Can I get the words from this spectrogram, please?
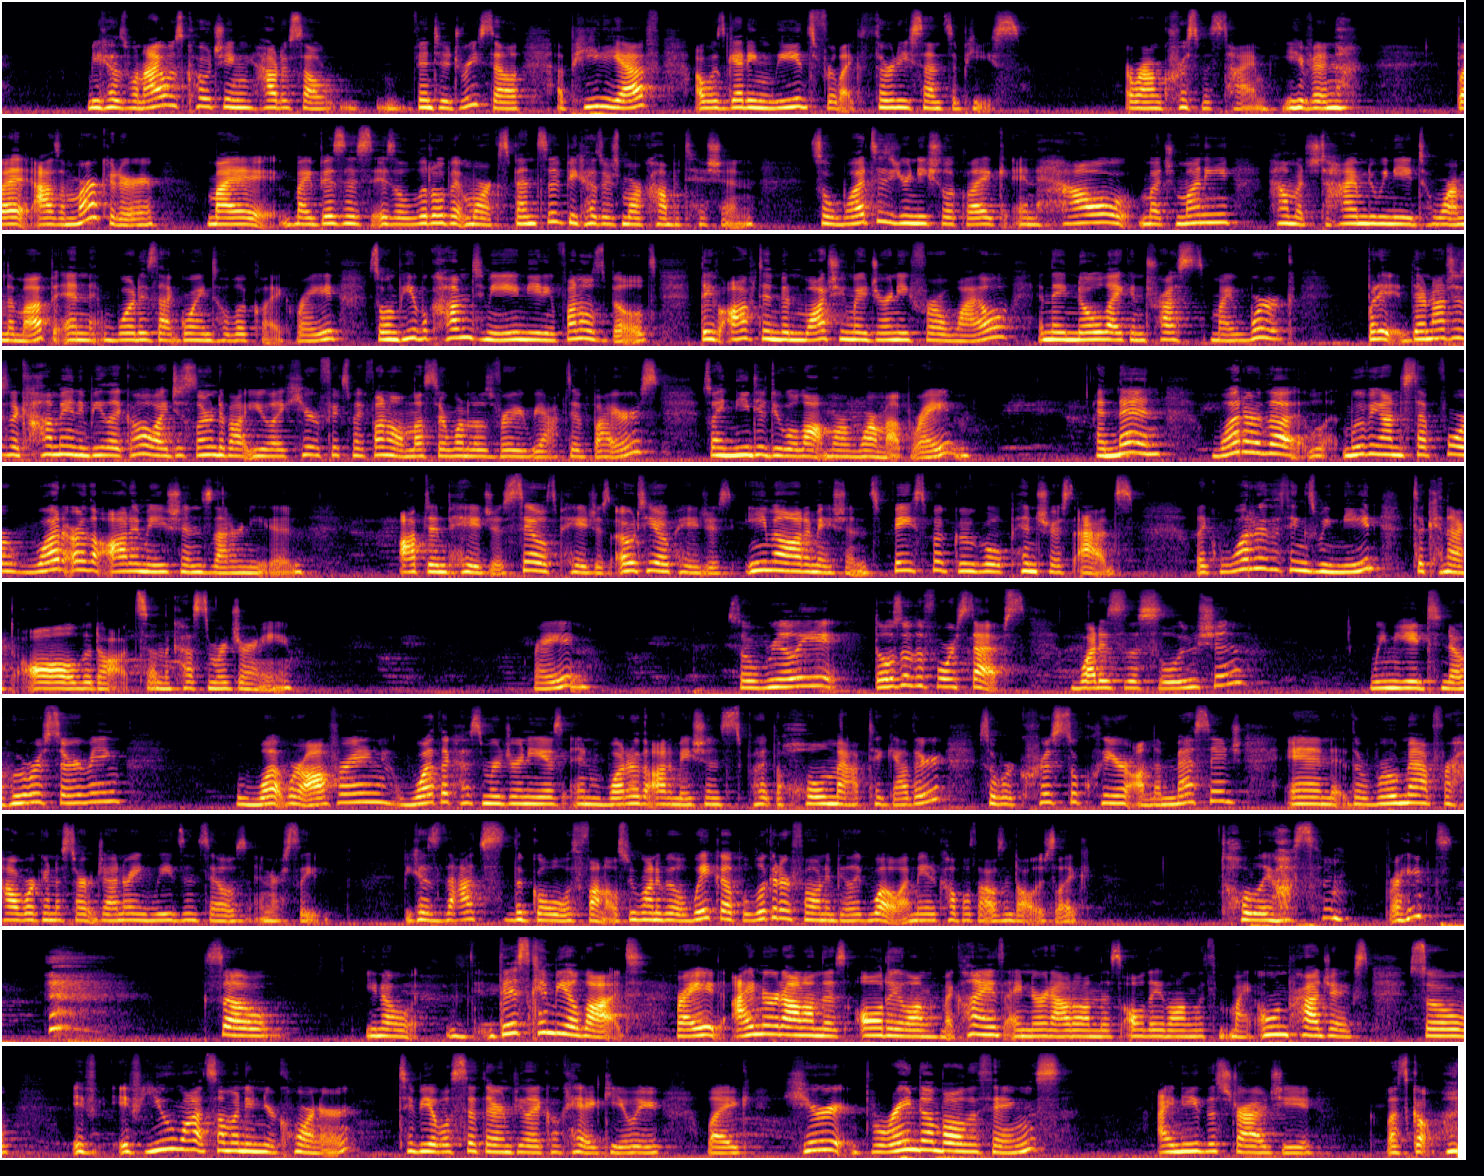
Because when I was coaching how to sell vintage resale, a PDF, I was getting leads for like 30 cents a piece around Christmas time, even. But as a marketer, my my business is a little bit more expensive because there's more competition. So, what does your niche look like, and how much money, how much time do we need to warm them up, and what is that going to look like, right? So, when people come to me needing funnels built, they've often been watching my journey for a while and they know, like, and trust my work. But it, they're not just gonna come in and be like, oh, I just learned about you, like, here, fix my funnel, unless they're one of those very reactive buyers. So, I need to do a lot more warm up, right? And then, what are the, moving on to step four, what are the automations that are needed? Opt in pages, sales pages, OTO pages, email automations, Facebook, Google, Pinterest ads. Like, what are the things we need to connect all the dots on the customer journey? Right? So, really, those are the four steps. What is the solution? We need to know who we're serving, what we're offering, what the customer journey is, and what are the automations to put the whole map together so we're crystal clear on the message and the roadmap for how we're going to start generating leads and sales in our sleep. Because that's the goal with funnels. We want to be able to wake up, look at our phone, and be like, whoa, I made a couple thousand dollars. Like, totally awesome, right? so, you know, th- this can be a lot right? I nerd out on this all day long with my clients. I nerd out on this all day long with my own projects. So if if you want someone in your corner to be able to sit there and be like, okay, Keely, like here, brain dump all the things. I need the strategy. Let's go.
